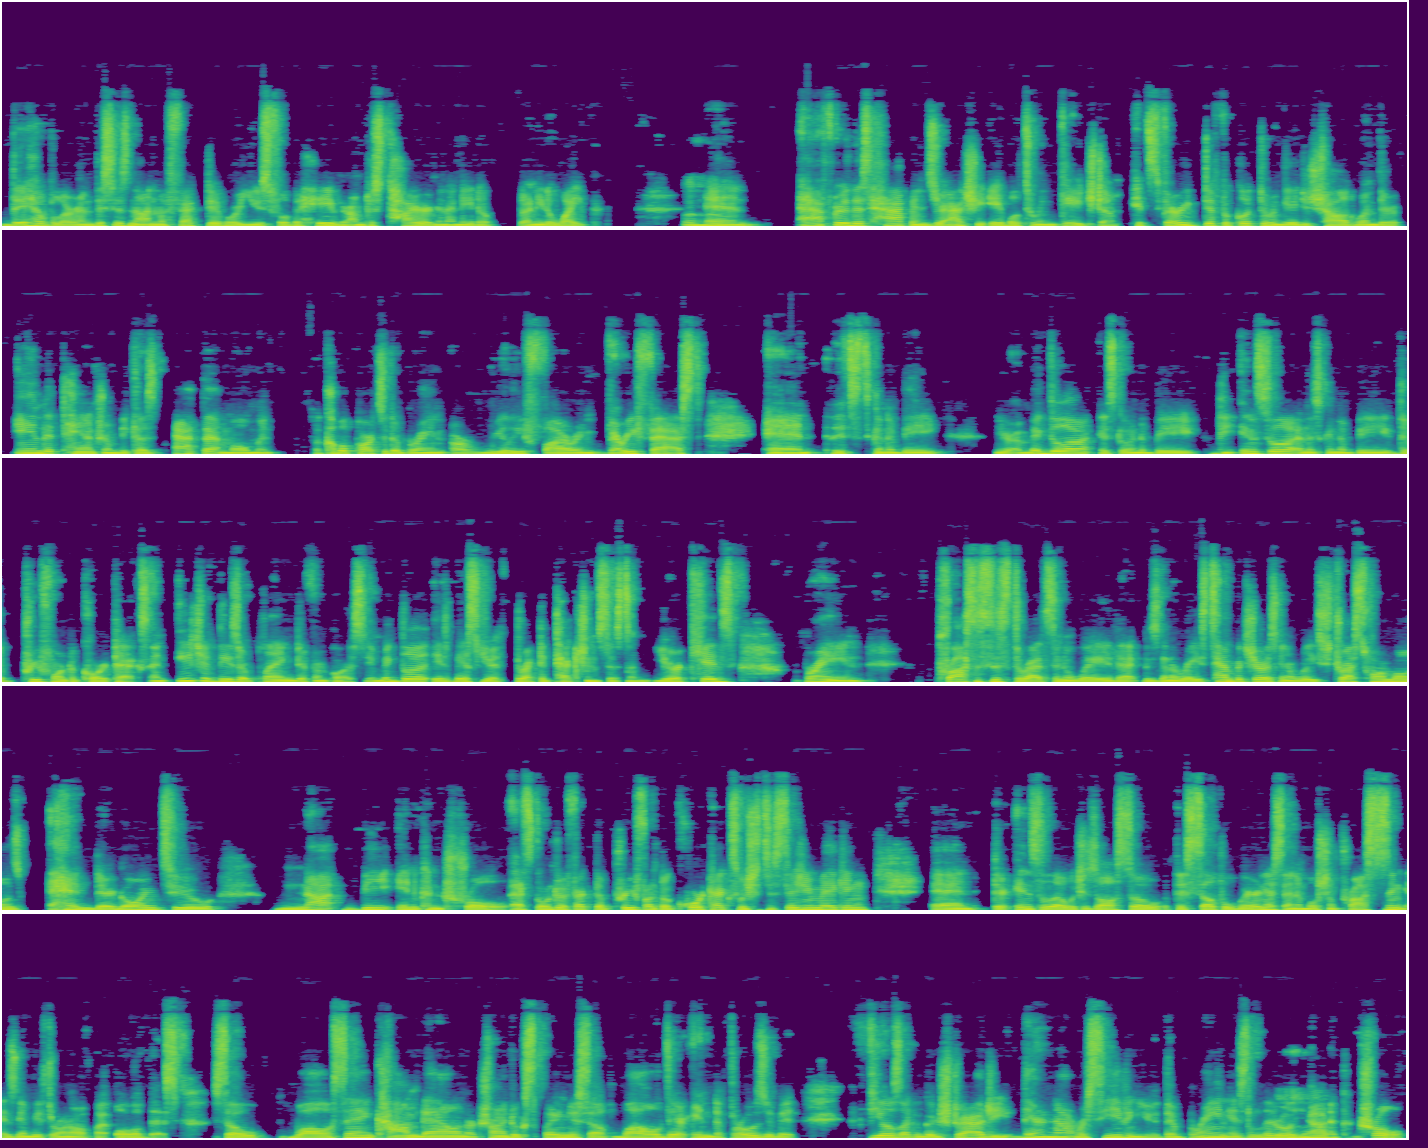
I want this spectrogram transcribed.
they have learned this is not an effective or useful behavior. I'm just tired and I need a I need a wipe. Mm-hmm. And after this happens, you're actually able to engage them. It's very difficult to engage a child when they're in the tantrum because at that moment, a couple parts of the brain are really firing very fast. And it's going to be your amygdala, it's going to be the insula, and it's going to be the prefrontal cortex. And each of these are playing different parts. The amygdala is basically your threat detection system. Your kid's brain processes threats in a way that is going to raise temperature, it's going to raise stress hormones, and they're going to not be in control. That's going to affect the prefrontal cortex, which is decision making, and their insula, which is also the self awareness and emotional processing, is going to be thrown off by all of this. So while saying calm down or trying to explain yourself while they're in the throes of it feels like a good strategy, they're not receiving you. Their brain is literally mm-hmm. out of control.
